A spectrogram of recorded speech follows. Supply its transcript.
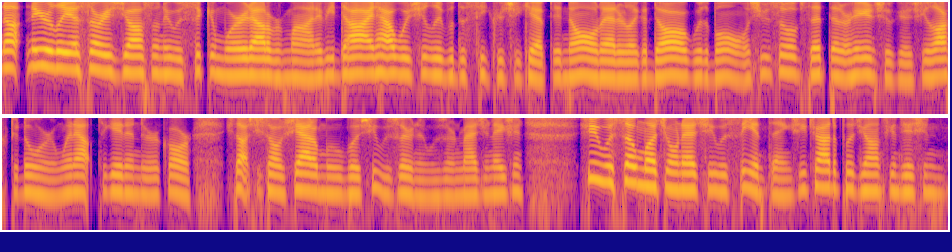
Not nearly as sorry as Jocelyn, who was sick and worried out of her mind. If he died, how would she live with the secret she kept? It gnawed at her like a dog with a bone. She was so upset that her hand shook as she locked the door and went out to get into her car. She thought she saw a shadow move, but she was certain it was her imagination. She was so much on edge she was seeing things. She tried to put John's condition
